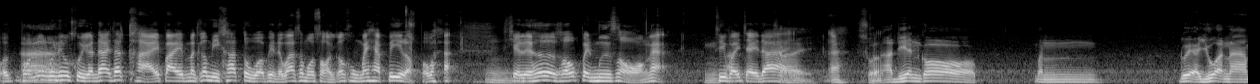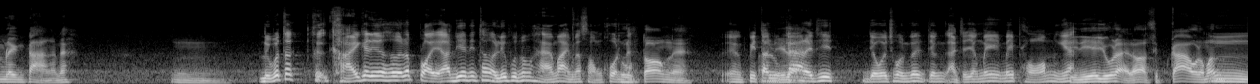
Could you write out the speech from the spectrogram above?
พราะเพราะอ่าเรื่องพวกนี้มันคุยกันได้ ถ้าขายไปมันก็มีค่าตัวเพียงแต่ว่าสโมสรก็คงไม่แฮปปี้หรอก เพราะว่าอืมเคเลเฮอร์เขาเป็นมือสองอะอืมที่ไว้ใจได้ใช่อะส่วนอาเดียนก็มันด้วยอายุอานามอะไรต่างๆอะนะอืมหรือว่าถ้าขายเคเลเฮอร์แล้วปล่อยอาร์เดียนนี่เท่ากับลิเวอร์พูลต้องหาใหม่มาสองคนถูนะกต้องไงอย่างปีตาอันลูนี้แหก้าละอะไรที่เยาวชนก็ยังอาจจะยังไม่ไม่พร้อมอย่างเงี้ยปีนี้อายุเท่าไหร่แล้วสิบเก้าแล้วมั้งอืม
